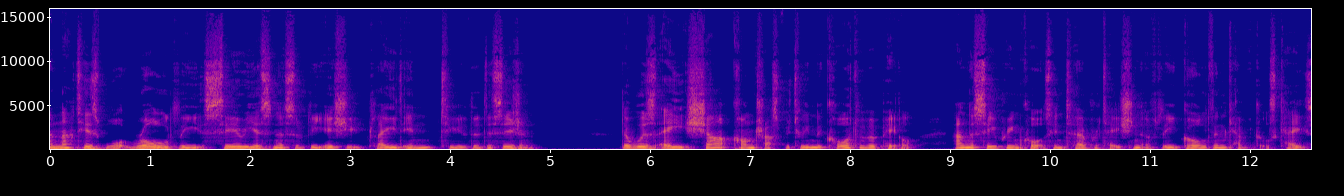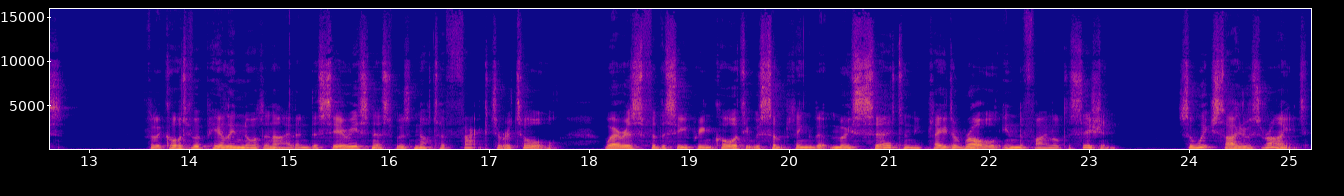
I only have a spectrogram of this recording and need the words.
and that is what role the seriousness of the issue played into the decision. There was a sharp contrast between the Court of Appeal and the Supreme Court's interpretation of the Golden Chemicals case. For the Court of Appeal in Northern Ireland, the seriousness was not a factor at all, whereas for the Supreme Court it was something that most certainly played a role in the final decision. So which side was right?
